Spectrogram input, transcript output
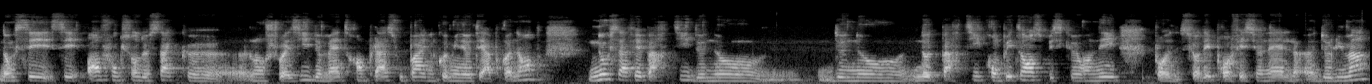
Donc c'est en fonction de ça que l'on choisit de mettre en place ou pas une communauté apprenante. Nous, ça fait partie de nos de nos, notre partie compétences puisqu'on est sur des professionnels euh, de l'humain.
